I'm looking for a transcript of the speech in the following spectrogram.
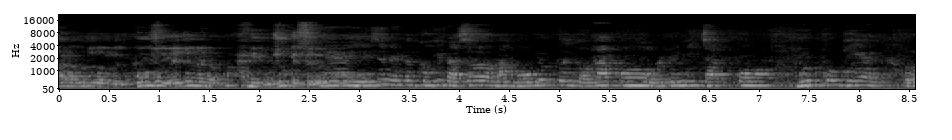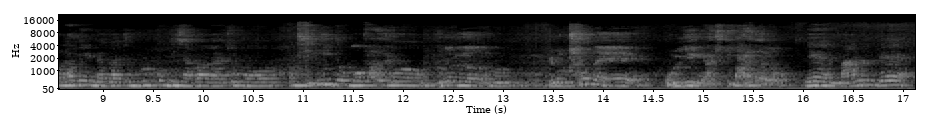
하나 흐르던데 거기서 예전에는 많이 노셨겠어요. 예, 예전에는 거기 가서 막 목욕들도 하고 올뱅이 잡고 물고기에 어항에 넣어가지고 물고기 잡아가지고 튀기도 먹고 뭐 그러면 요 천에 올갱이 아직도 많아요? 예, 많은데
